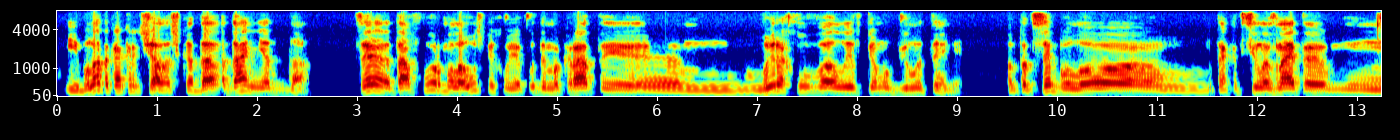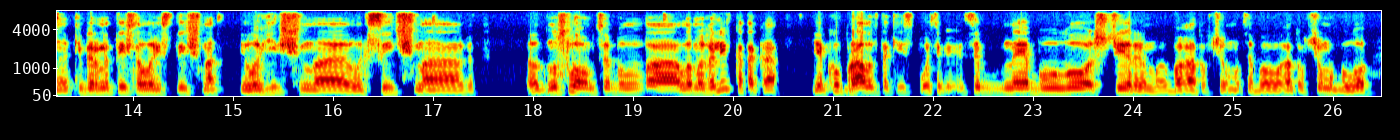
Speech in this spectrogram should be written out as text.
І була така кричалочка: да, да, ні, да. Це та формула успіху, яку демократи е, вирахували в цьому бюлетені. Тобто, це було так ціла, знаєте, кібернетична, логістична і логічна, лексична. Ну, словом, це була ломегалівка така, яку брали в такий спосіб, і це не було щирим багато в чому. Це багато в чому було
